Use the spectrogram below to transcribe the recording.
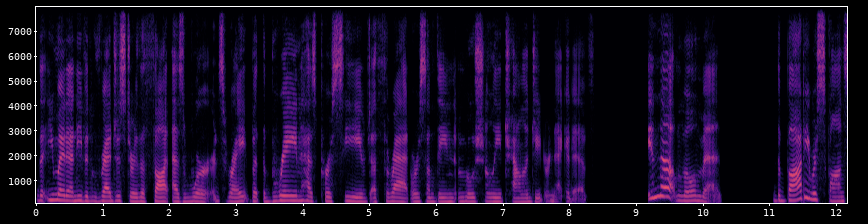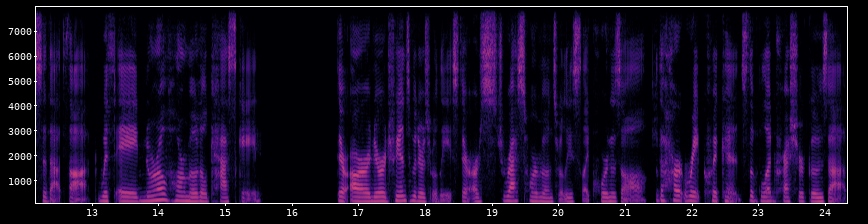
that you might not even register the thought as words, right? But the brain has perceived a threat or something emotionally challenging or negative. In that moment, the body responds to that thought with a neurohormonal cascade. There are neurotransmitters released. There are stress hormones released, like cortisol. The heart rate quickens. The blood pressure goes up.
